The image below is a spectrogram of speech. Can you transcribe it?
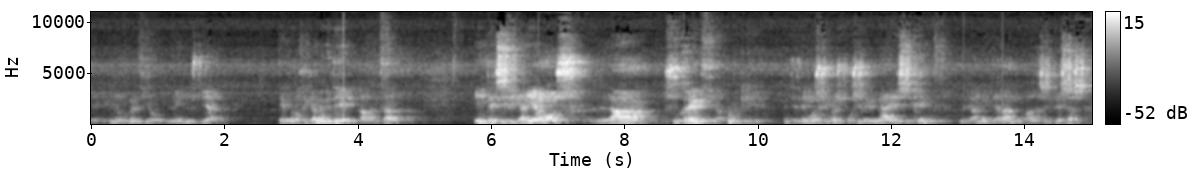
el pequeño comercio y una industria tecnológicamente avanzada. Intensificaríamos la sugerencia, porque entendemos que no es posible la exigencia, legalmente hablando, a las empresas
